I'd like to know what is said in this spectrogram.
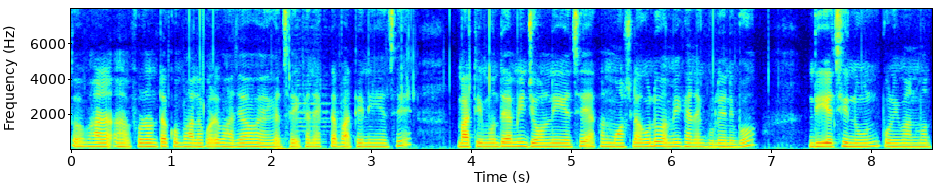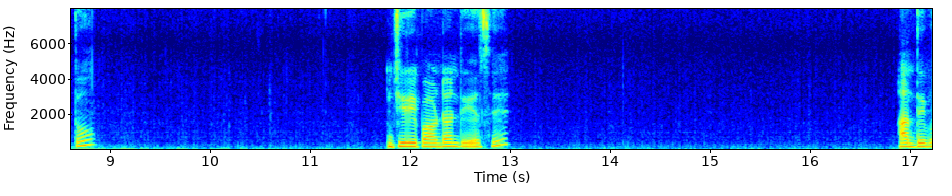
তো ফোড়নটা খুব ভালো করে ভাজা হয়ে গেছে। এখানে একটা বাটি নিয়েছি। বাটির মধ্যে আমি জল নিয়েছি, এখন মশলাগুলো আমি এখানে গুলে নেব। দিয়েছি নুন, পরিমাণ মতো। জিরি পাউডার দিয়েছি। আর দেব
